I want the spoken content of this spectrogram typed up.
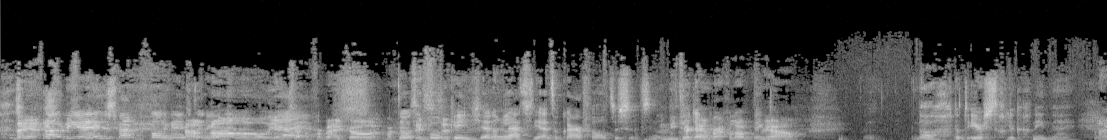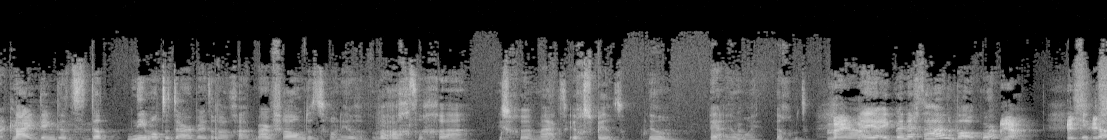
Nou ja, een vrouw die een hele zware bevalling heeft. Oh, en, oh, ja, ik zag hem voorbij komen. Maar goed, is het kindje en een relatie die uit elkaar valt. Dus het, niet daar- herkenbaar geloof ik voor jou? Oh, dat eerste gelukkig niet, nee. Oké. Maar ik denk dat, dat niemand het daarbij droog houdt. Maar vooral omdat het gewoon heel waarachtig eh, is gemaakt. Heel gespeeld. Heel, ja, heel mooi. Heel goed. Nou ja, Nee, ja, ik ben echt een huilenbalk hoor. ja? Is, Ik is, kan,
